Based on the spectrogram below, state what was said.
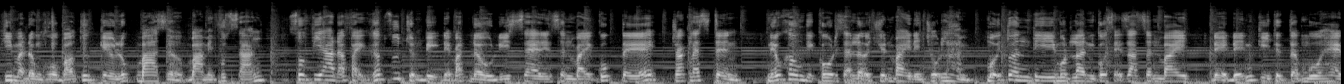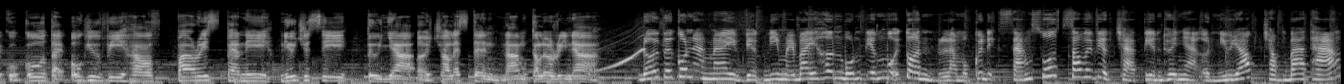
khi mà đồng hồ báo thức kêu lúc 3 giờ 30 phút sáng, Sophia đã phải gấp rút chuẩn bị để bắt đầu đi xe đến sân bay quốc tế Charleston. Nếu không thì cô sẽ lỡ chuyến bay đến chỗ làm. Mỗi tuần thì một lần cô sẽ ra sân bay để đến kỳ thực tập mùa hè của cô tại Ogilvy House, Paris Penny, New Jersey, từ nhà ở Charleston, Nam Carolina ballerina. Đối với cô nàng này, việc đi máy bay hơn 4 tiếng mỗi tuần là một quyết định sáng suốt so với việc trả tiền thuê nhà ở New York trong 3 tháng.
